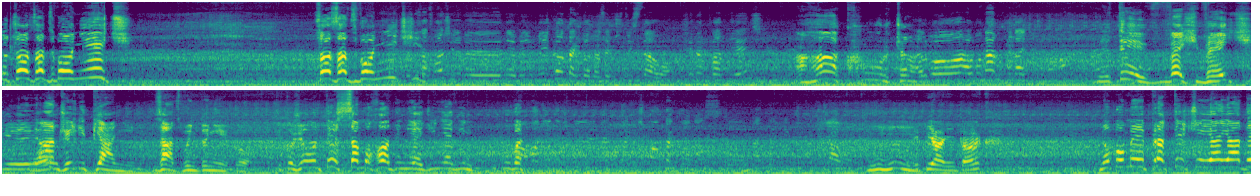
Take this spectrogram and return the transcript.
To co zadzwonić? Co zadzwonić? Zadzwońcie, żeby nie, mieli- mieli kontakt do nas, jak się coś stało. 725 Aha, kurczę. albo, albo nam podajcie. Ty weź wejdź, e, No. Andrzej Lipianin, zadzwoń do niego. Tylko, że on też samochodem jedzie, nie wiem, kurwa. Chodzi o to, żeby był jakiś kontakt do nas e, na tym. Mhm. Lipiani, tak? No bo my praktycznie, ja jadę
